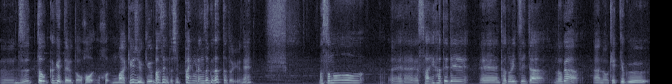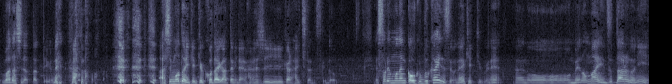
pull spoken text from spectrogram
うん、ずっと追っかけてるとほほ、まあ99%失敗の連続だったというね、まあ、その、えー、最果てで、えー、たどり着いたのがあの結局和田氏だったっていうね。足元に結局答えがあったみたいな話から入ってたんですけど。それもなんか奥深いですよね結局ね。あの目の前にずっとあるのに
